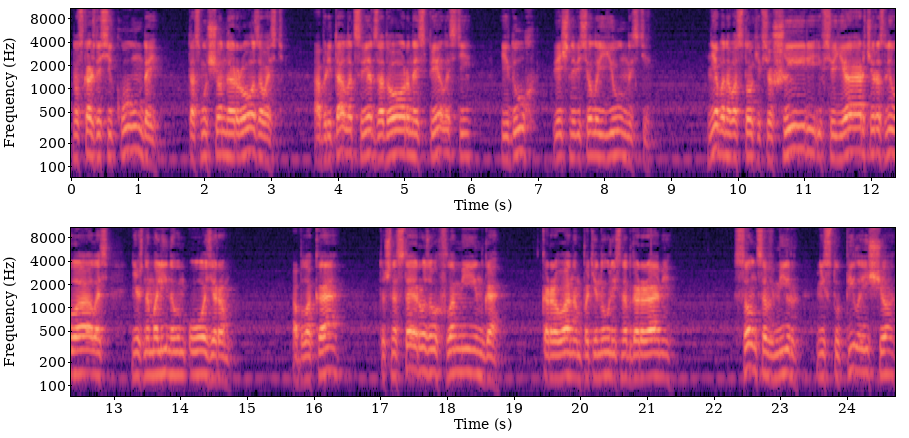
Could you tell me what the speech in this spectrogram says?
но с каждой секундой та смущенная розовость обретала цвет задорной спелости и дух вечно веселой юности. Небо на востоке все шире и все ярче разливалось нежно-малиновым озером. Облака, точно стая розовых фламинго, караваном потянулись над горами. Солнце в мир не ступило еще,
